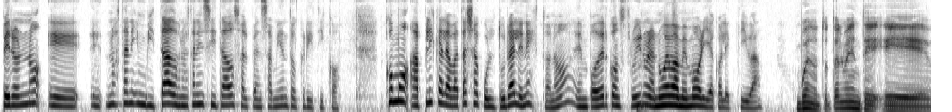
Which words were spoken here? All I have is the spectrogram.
pero no, eh, eh, no están invitados, no están incitados al pensamiento crítico. ¿Cómo aplica la batalla cultural en esto, no? En poder construir una nueva memoria colectiva. Bueno, totalmente. Eh,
